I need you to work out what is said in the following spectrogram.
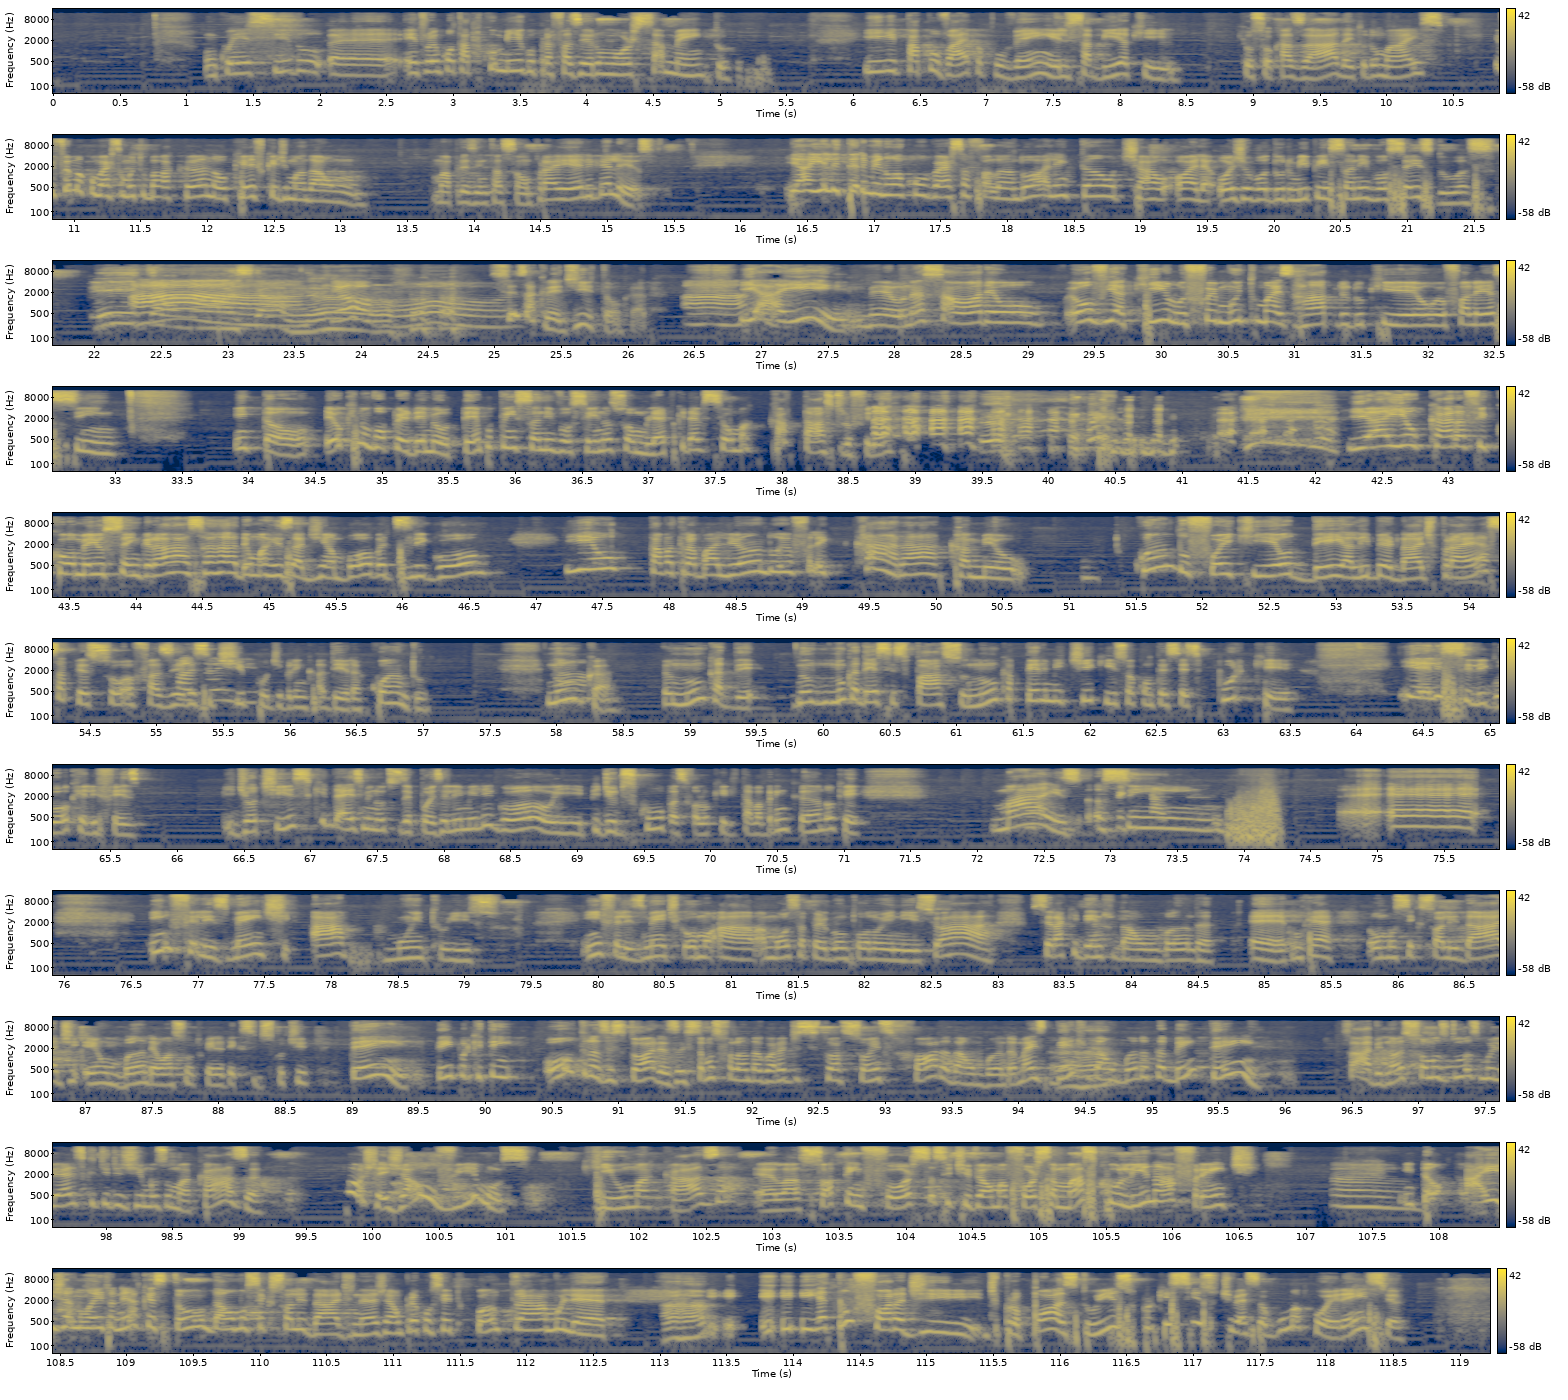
um conhecido, é, entrou em contato comigo para fazer um orçamento. E papo vai, papo vem, ele sabia que, que eu sou casada e tudo mais. E foi uma conversa muito bacana, ok? Fiquei de mandar um, uma apresentação para ele, beleza. E aí ele terminou a conversa falando: Olha, então, tchau, olha, hoje eu vou dormir pensando em vocês duas. Eita, ah, nossa, que não. horror. Vocês acreditam, cara? Ah, E aí, meu, nessa hora eu, eu ouvi aquilo e foi muito mais rápido do que eu. Eu falei assim. Então, eu que não vou perder meu tempo pensando em você e na sua mulher, porque deve ser uma catástrofe, né? e aí o cara ficou meio sem graça, ah, deu uma risadinha boba, desligou. E eu tava trabalhando e eu falei: caraca, meu, quando foi que eu dei a liberdade para essa pessoa fazer, Fazer esse tipo de brincadeira? Quando? Nunca. Eu nunca dei, nu- nunca dei esse espaço, nunca permiti que isso acontecesse. Por quê? E ele se ligou que ele fez idiotice, que dez minutos depois ele me ligou e pediu desculpas, falou que ele estava brincando, ok. Mas, assim, é, é- infelizmente, há muito isso. Infelizmente, como a, a moça perguntou no início, ah, será que dentro da Umbanda, é, como que é, homossexualidade e Umbanda é um assunto que ainda tem que se discutir? Tem, tem porque tem outras histórias, estamos falando agora de situações fora da Umbanda, mas dentro Aham. da Umbanda também tem, sabe? Nós somos duas mulheres que dirigimos uma casa, poxa, e já ouvimos que uma casa, ela só tem força se tiver uma força masculina à frente. hum, Então, aí já não entra nem a questão da homossexualidade, né? Já é um preconceito contra a mulher. Aham. E, e- e é tão fora de, de propósito isso, porque se isso tivesse alguma coerência,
